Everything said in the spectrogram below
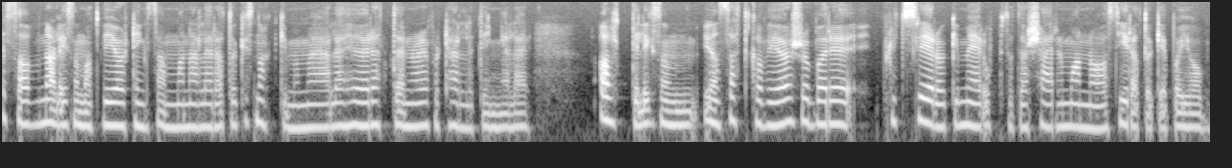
jeg savner liksom at vi gjør ting sammen, eller at dere snakker med meg, eller hører etter når jeg forteller ting, eller alltid liksom Uansett hva vi gjør, så bare plutselig er dere mer opptatt av skjermene og sier at dere er på jobb.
